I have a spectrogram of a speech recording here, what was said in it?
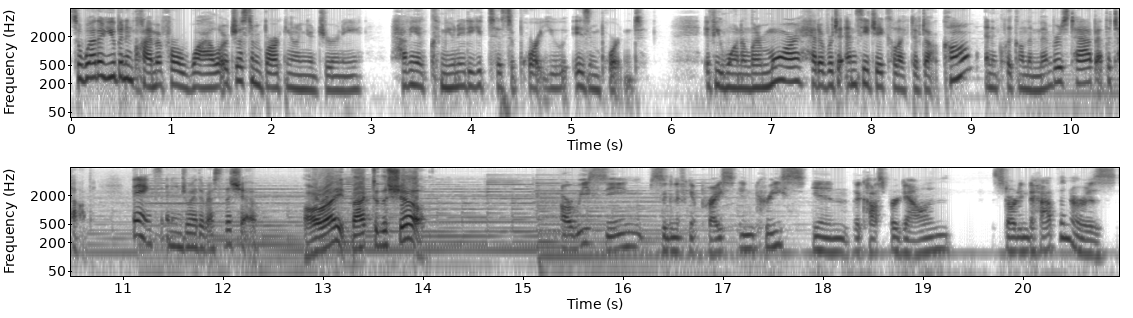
So whether you've been in climate for a while or just embarking on your journey, having a community to support you is important. If you want to learn more, head over to mcjcollective.com and click on the members tab at the top. Thanks and enjoy the rest of the show. All right, back to the show. Are we seeing significant price increase in the cost per gallon starting to happen? Or is,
